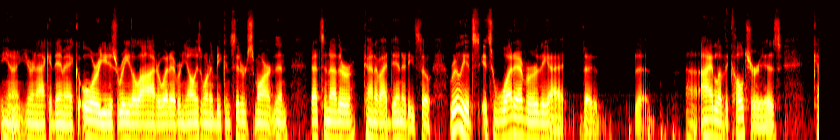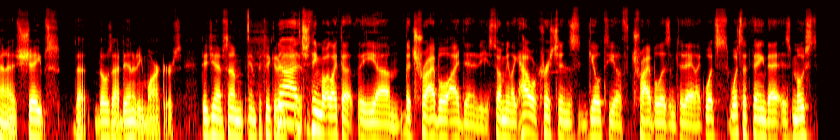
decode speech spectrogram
you know you're an academic or you just read a lot or whatever and you always want to be considered smart then that's another kind of identity so really it's it's whatever the uh, the, the uh, idol of the culture is kind of shapes that those identity markers. Did you have some in particular? No, I was just thinking about like the the um, the tribal identity. So I mean, like, how are Christians guilty of tribalism today? Like, what's what's the thing that is most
